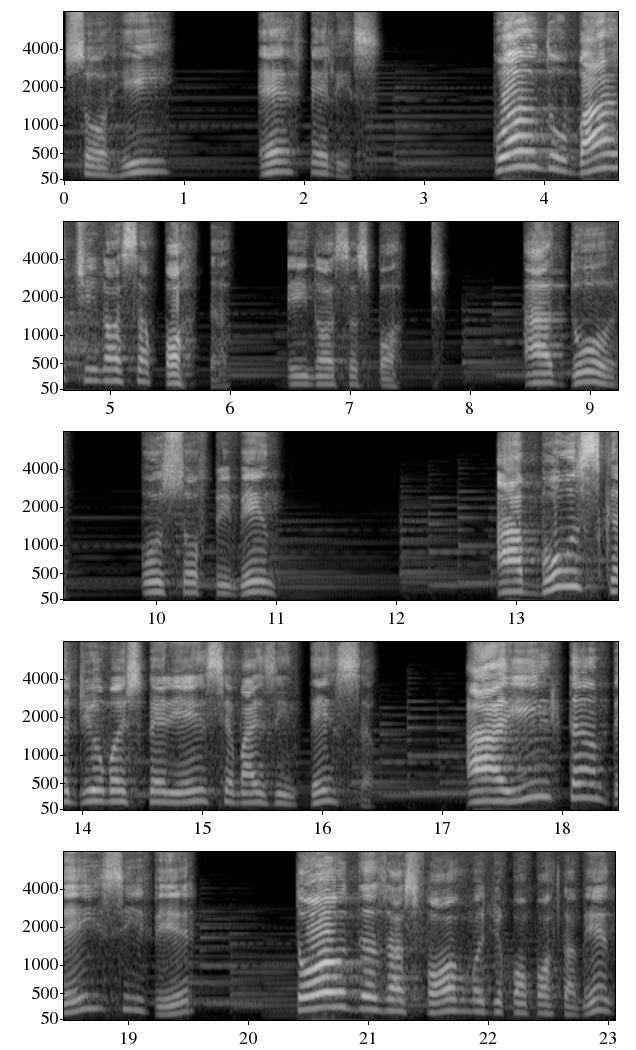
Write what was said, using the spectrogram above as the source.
sorri, é feliz. Quando bate em nossa porta, em nossas portas, a dor, o sofrimento, a busca de uma experiência mais intensa, aí também se vê todas as formas de comportamento,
